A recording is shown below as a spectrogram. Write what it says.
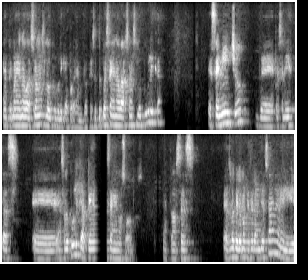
en temas de innovación en salud pública, por ejemplo. Que si tú piensas en innovación en salud pública, ese nicho de especialistas eh, en salud pública piensan en nosotros. Entonces, eso es lo que yo me quisiera en 10 años y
